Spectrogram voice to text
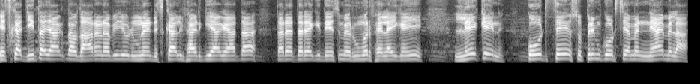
इसका जीता जागता उदाहरण अभी जो उन्हें डिस्कालीफाइड किया गया था तरह तरह की देश में रूमर फैलाई गई। लेकिन कोर्ट से, सुप्रीम कोर्ट से हमें न्याय मिला।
